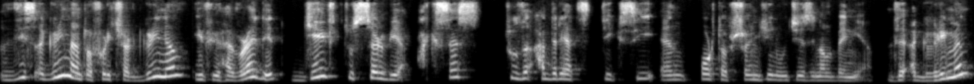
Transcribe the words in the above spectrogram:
this agreement of Richard Grenell, if you have read it, gave to Serbia access to the Adriatic Sea and port of Shëngjin, which is in Albania. The agreement,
